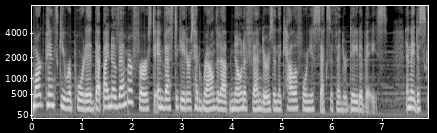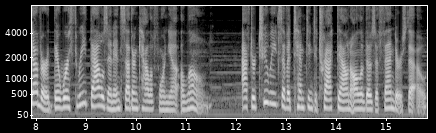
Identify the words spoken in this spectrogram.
Mark Pinsky reported that by November 1st, investigators had rounded up known offenders in the California sex offender database, and they discovered there were 3,000 in Southern California alone. After two weeks of attempting to track down all of those offenders, though,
